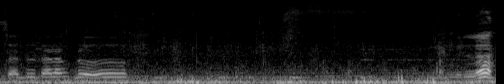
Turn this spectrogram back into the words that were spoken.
satu talang bro Alhamdulillah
